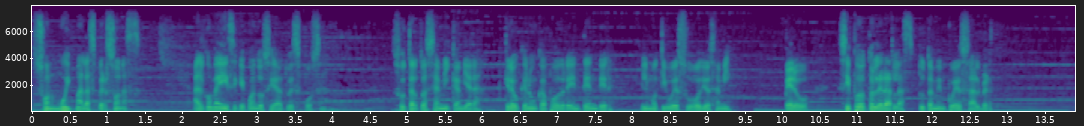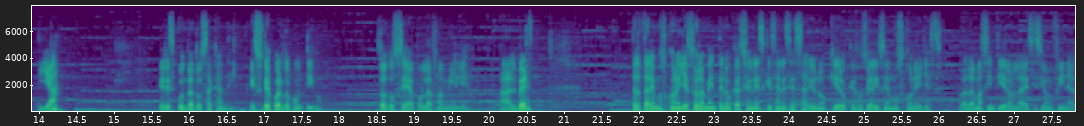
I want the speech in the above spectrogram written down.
Son muy malas personas. Algo me dice que cuando sea tu esposa, su trato hacia mí cambiará. Creo que nunca podré entender el motivo de su odio hacia mí. Pero si puedo tolerarlas, tú también puedes, Albert. ¿Tía? Eres bondadosa, Candy. Estoy de acuerdo contigo. Todo sea por la familia. ¿Albert? Trataremos con ellas solamente en ocasiones que sea necesario, no quiero que socialicemos con ellas. Las damas sintieron la decisión final.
